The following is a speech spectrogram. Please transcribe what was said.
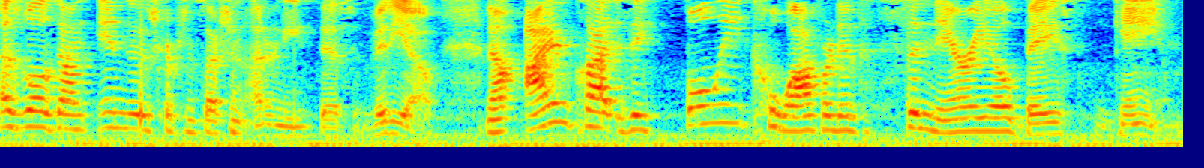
as well as down in the description section underneath this video. Now, Ironclad is a fully cooperative, scenario based game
